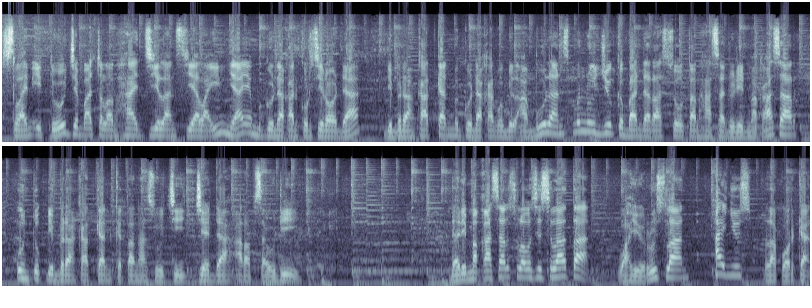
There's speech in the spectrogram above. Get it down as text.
Selain itu, jemaah calon haji lansia lainnya yang menggunakan kursi roda diberangkatkan menggunakan mobil ambulans menuju ke Bandara Sultan Hasanuddin Makassar untuk diberangkatkan ke Tanah Suci Jeddah, Arab Saudi. Dari Makassar, Sulawesi Selatan, Wahyu Ruslan, iNews melaporkan.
